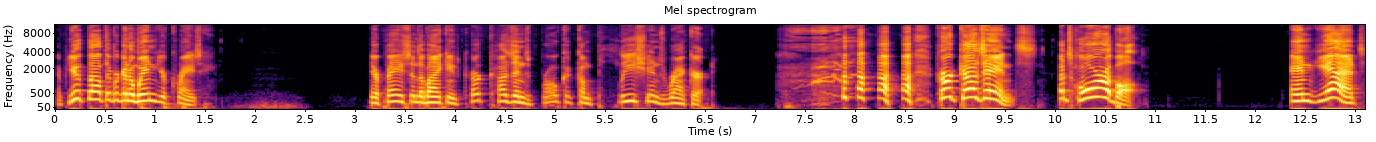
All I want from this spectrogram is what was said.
If you thought they were going to win, you're crazy. They're facing the Vikings. Kirk Cousins broke a completions record. Kirk Cousins! That's horrible. And yet,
